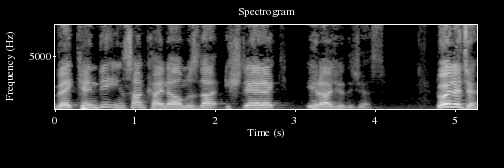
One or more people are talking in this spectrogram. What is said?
ve kendi insan kaynağımızla işleyerek ihraç edeceğiz. Böylece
